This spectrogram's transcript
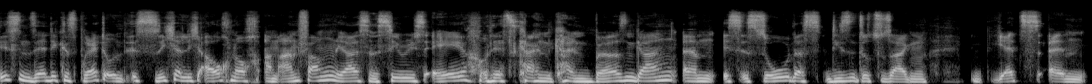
Ist ein sehr dickes Brett und ist sicherlich auch noch am Anfang. Ja, ist eine Series A und jetzt kein, kein Börsengang. Ähm, es ist so, dass die sind sozusagen jetzt ähm,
